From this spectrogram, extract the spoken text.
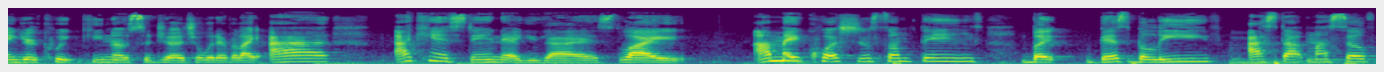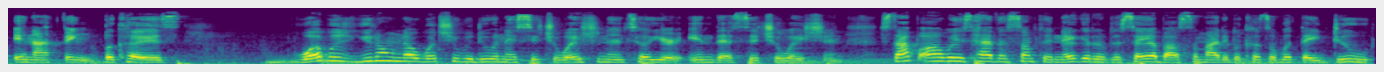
and you're quick, you know, to judge or whatever. Like I I can't stand that, you guys. Like I may question some things, but best believe I stop myself and I think because what would you don't know what you would do in that situation until you're in that situation. Stop always having something negative to say about somebody because of what they do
